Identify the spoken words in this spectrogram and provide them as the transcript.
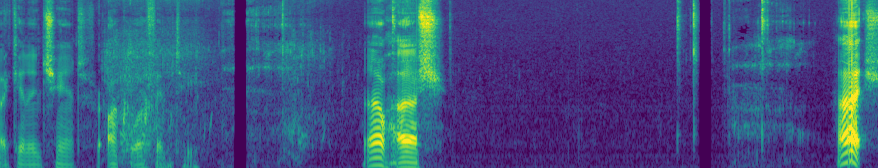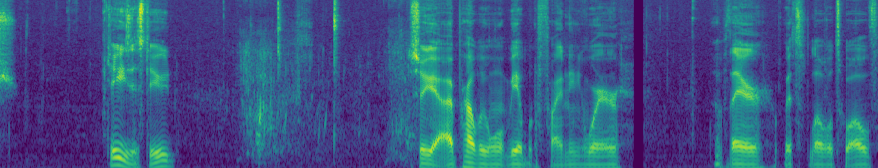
I can enchant for Aqua Affinity. Oh, hush. Hush! Jesus, dude. So yeah, I probably won't be able to find anywhere up there with level 12.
